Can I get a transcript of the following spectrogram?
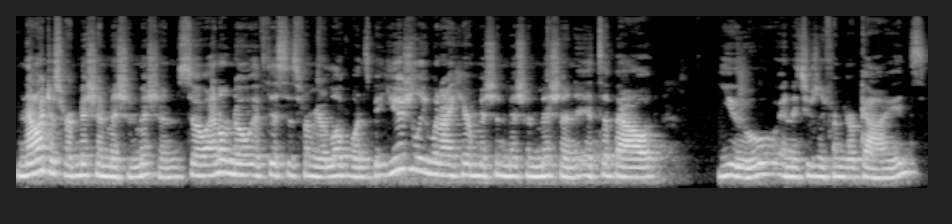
Now I just heard mission, mission, mission. So I don't know if this is from your loved ones, but usually when I hear mission, mission, mission, it's about you and it's usually from your guides.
